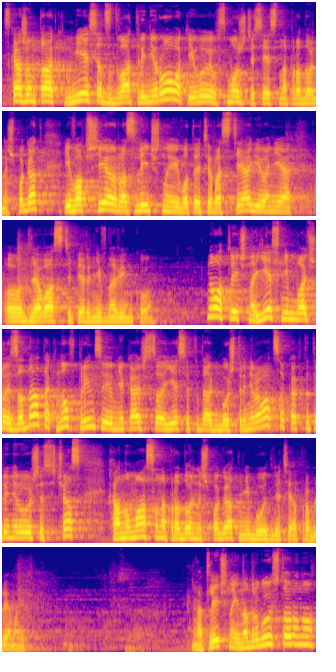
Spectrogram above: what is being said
Скажем так, месяц-два тренировок, и вы сможете сесть на продольный шпагат, и вообще различные вот эти растягивания э, для вас теперь не в новинку. Ну, отлично, есть небольшой задаток, но, в принципе, мне кажется, если ты так будешь тренироваться, как ты тренируешься сейчас, ханумасана, продольный шпагат не будет для тебя проблемой. Отлично, и на другую сторону.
